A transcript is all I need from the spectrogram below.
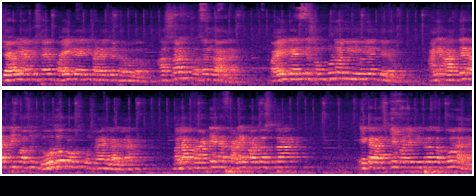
ज्यावेळी आम्ही साहेब पायी रॅली काढायचं ठरवलं असाच प्रसंग आला. पायी रॅलीचं संपूर्ण आम्ही नियोजन केलं. आणि अर्ध्या रात्रीपासून धो धो पाऊस कोसळायला लागला. मला पहाटेला साडेपाच वाजता एका राजकीय माझ्या मित्राचा फोन आला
